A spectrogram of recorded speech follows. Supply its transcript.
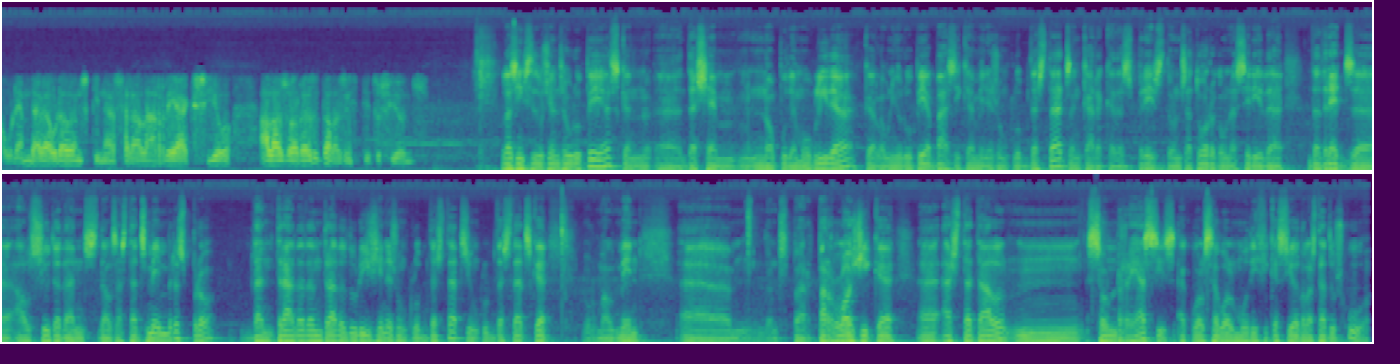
haurem de veure doncs, quina serà la reacció aleshores de les institucions. Les institucions europees, que eh, deixem, no podem oblidar que la Unió Europea bàsicament és un club d'estats, encara que després doncs, atorga una sèrie de, de drets eh, als ciutadans dels estats membres, però d'entrada d'entrada d'origen és un club d'estats i un club d'estats que normalment eh, doncs per, per lògica eh, estatal mm, són reacis a qualsevol modificació de l'estatus quo.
